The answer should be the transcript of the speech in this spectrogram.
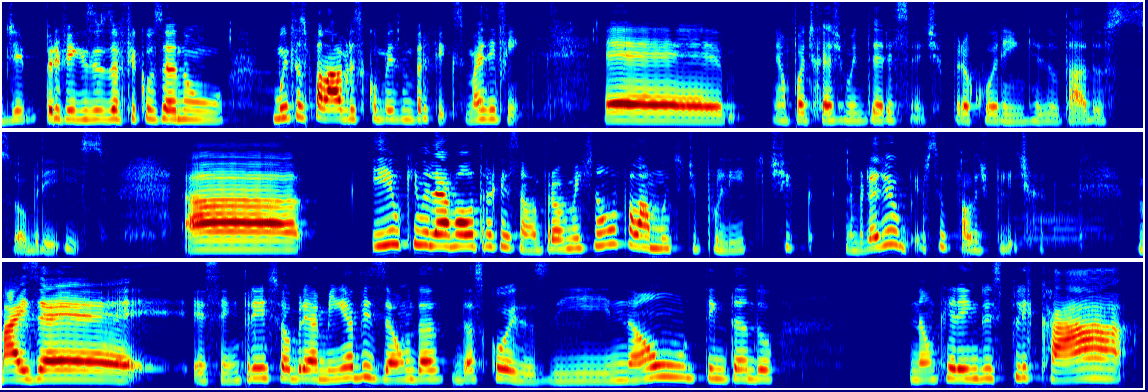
De prefixos eu fico usando muitas palavras com o mesmo prefixo, mas enfim. É, é um podcast muito interessante. Procurem resultados sobre isso. Ah, e o que me leva a outra questão. Eu provavelmente não vou falar muito de política. Na verdade, eu, eu sempre falo de política. Mas é, é sempre sobre a minha visão das, das coisas. E não tentando. Não querendo explicar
